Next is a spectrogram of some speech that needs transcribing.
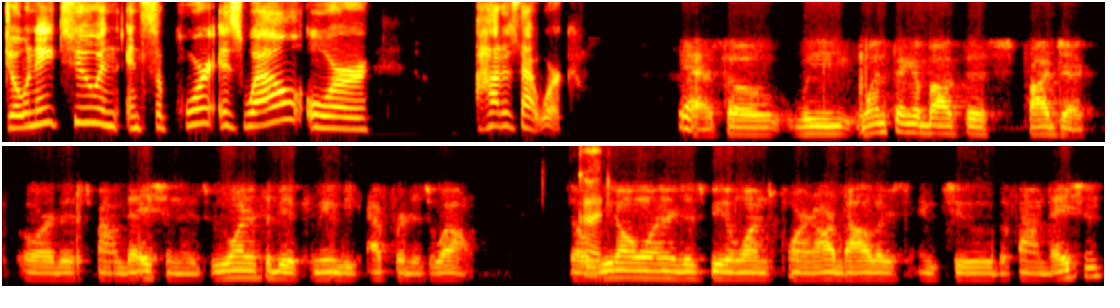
donate to and, and support as well or how does that work yeah so we one thing about this project or this foundation is we want it to be a community effort as well so Good. we don't want to just be the ones pouring our dollars into the foundation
